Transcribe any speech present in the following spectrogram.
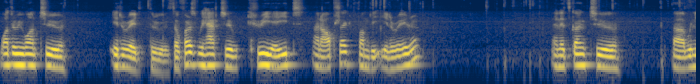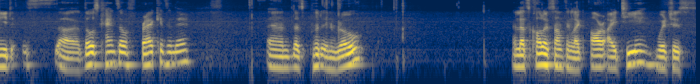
what do we want to iterate through? So first we have to create an object from the iterator and it's going to uh, we need uh, those kinds of brackets in there and let's put in row and let's call it something like RIT, which is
